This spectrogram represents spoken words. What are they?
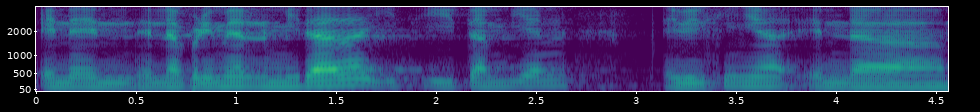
en, la primera mirada y, también eh, Virginia en la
